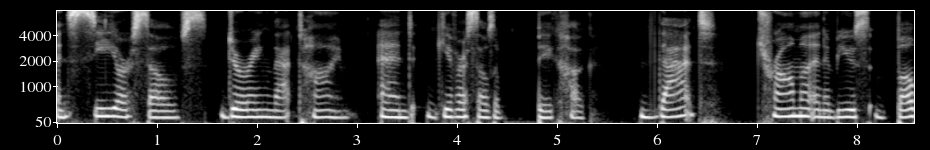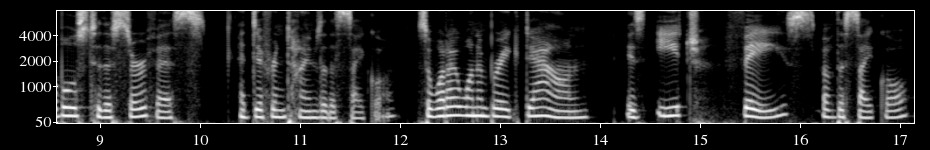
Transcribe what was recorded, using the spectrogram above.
and see ourselves during that time and give ourselves a big hug. That trauma and abuse bubbles to the surface at different times of the cycle. So, what I want to break down is each phase of the cycle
